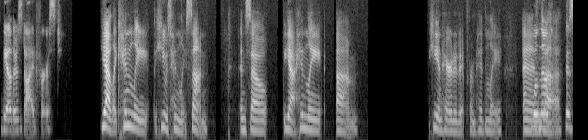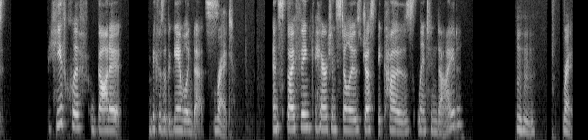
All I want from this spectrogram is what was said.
the others died first. yeah, like Hindley, he was Hindley's son, and so yeah, Hindley, um, he inherited it from Hindley, and well, no, uh, because Heathcliff got it because of the gambling debts. right, And so I think Hareton still is just because Linton died. Mm-hmm. right,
